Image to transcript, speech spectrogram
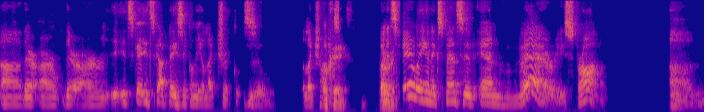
Uh, there are there are it's it's got basically electric zoom, electronic. Okay. But it's fairly inexpensive and very strong. Um,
